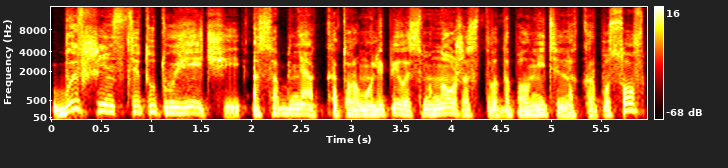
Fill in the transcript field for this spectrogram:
Бывший институт увечий, особняк, к которому лепилось множество дополнительных корпусов,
